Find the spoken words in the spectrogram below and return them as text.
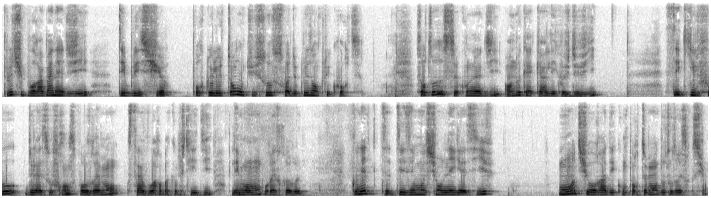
plus tu pourras manager tes blessures pour que le temps où tu souffres soit de plus en plus courte. Surtout ce qu'on ne dit en aucun cas les coachs de vie, c'est qu'il faut de la souffrance pour vraiment savoir, bah, comme je t'ai dit, les moments pour être heureux. Connaître tes émotions négatives, moins tu auras des comportements d'autodestruction.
